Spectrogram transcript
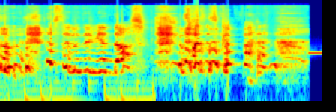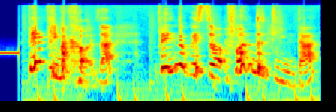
Da starnutarmi addosso. Non posso scappare. Per prima cosa, prendo questo fondotinta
